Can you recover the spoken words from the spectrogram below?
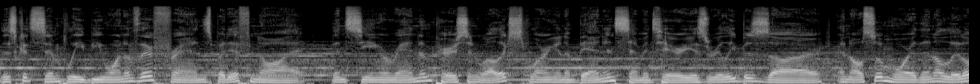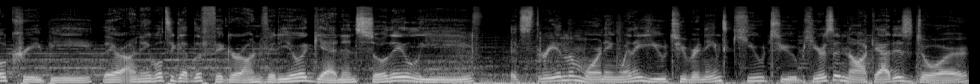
This could simply be one of their friends, but if not, then seeing a random person while exploring an abandoned cemetery is really bizarre and also more than a little creepy. They are unable to get the figure on video again and so they leave. It's 3 in the morning when a YouTuber named QTube hears a knock at his door.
